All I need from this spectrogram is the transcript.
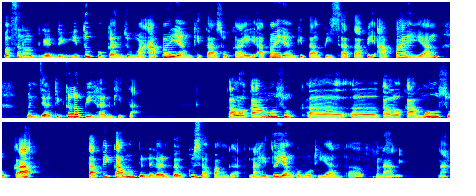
personal branding itu bukan cuma apa yang kita sukai, apa yang kita bisa, tapi apa yang menjadi kelebihan kita. Kalau kamu suka, uh, uh, kalau kamu suka, tapi kamu beneran bagus apa enggak? Nah itu yang kemudian uh, menarik. Nah,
